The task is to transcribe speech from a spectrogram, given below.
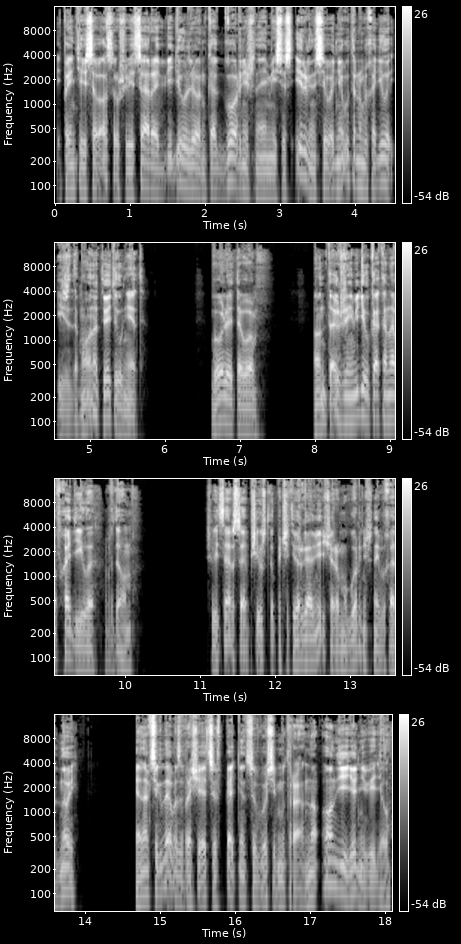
и поинтересовался у швейцара, видел ли он, как горничная миссис Ирвин сегодня утром выходила из дома. Он ответил «нет». Более того, он также не видел, как она входила в дом. Швейцар сообщил, что по четвергам вечером у горничной выходной, и она всегда возвращается в пятницу в восемь утра, но он ее не видел.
